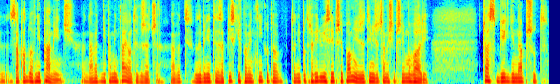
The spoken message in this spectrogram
y, zapadła w niepamięć. Nawet nie pamiętają tych rzeczy. Nawet gdyby nie te zapiski w pamiętniku, to, to nie potrafiliby sobie przypomnieć, że tymi rzeczami się przejmowali. Czas biegnie naprzód,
